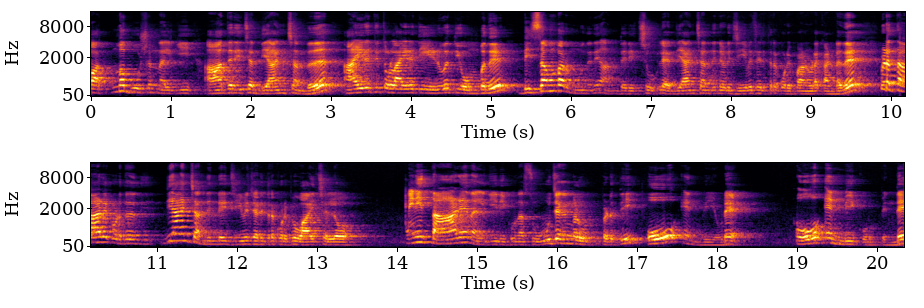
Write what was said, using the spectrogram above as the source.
പത്മഭൂഷൺ നൽകി ആദരിച്ച ധ്യാൻ ചന്ദ് ആയിരത്തി തൊള്ളായിരത്തി എഴുപത്തി ഒമ്പത് ഡിസംബർ മൂന്നിന് അന്തരിച്ചു. അല്ലെ ധ്യാൻ ചന്ദിന്റെ ഒരു ജീവചരിത്ര കുറിപ്പാണ് ഇവിടെ കണ്ടത്. ഇവിടെ താഴെ കൊടുത്തത് ധ്യാൻ ചന്ദിന്റെ ജീവചരിത്ര കുറിപ്പ് വായിച്ചല്ലോ. ഇനി താഴെ നൽകിയിരിക്കുന്ന സൂചകങ്ങൾ ഉൾപ്പെടുത്തി ഒ എൻ ബിയുടെ ഒ എൻ ബി കുറിപ്പിന്റെ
